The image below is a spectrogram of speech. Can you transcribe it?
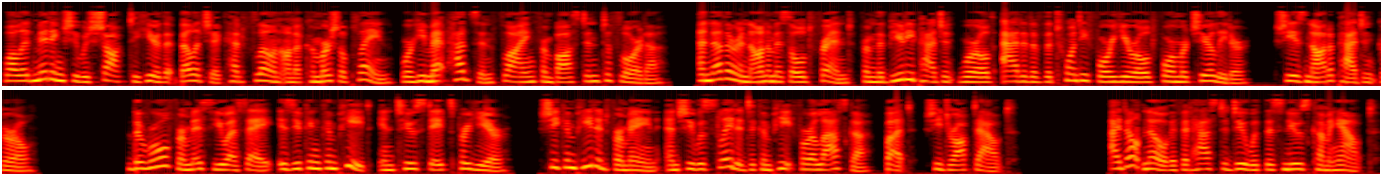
while admitting she was shocked to hear that Belichick had flown on a commercial plane where he met Hudson flying from Boston to Florida. Another anonymous old friend from the beauty pageant world added of the 24-year-old former cheerleader, she is not a pageant girl. The rule for Miss USA is you can compete in two states per year. She competed for Maine and she was slated to compete for Alaska, but she dropped out. I don't know if it has to do with this news coming out.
